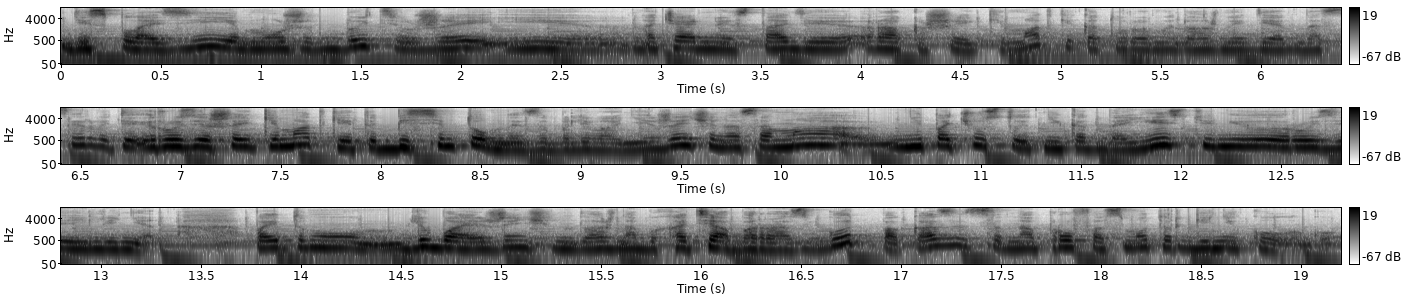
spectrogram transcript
дисплазия, может быть уже и начальные стадии рака шейки матки, которую мы должны диагностировать. Эрозия шейки матки – это бессимптомное заболевание. Женщина сама не почувствует никогда, есть у нее эрозия или нет. Поэтому любая женщина должна бы хотя бы раз в год показываться на профосмотр гинекологу.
